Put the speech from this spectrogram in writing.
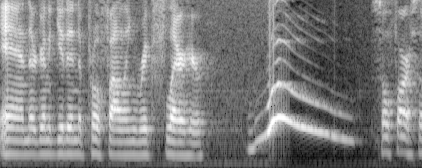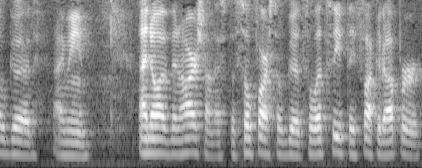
and they're going to get into profiling Ric Flair here. Woo! So far, so good. I mean, I know I've been harsh on this, but so far, so good. So let's see if they fuck it up or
